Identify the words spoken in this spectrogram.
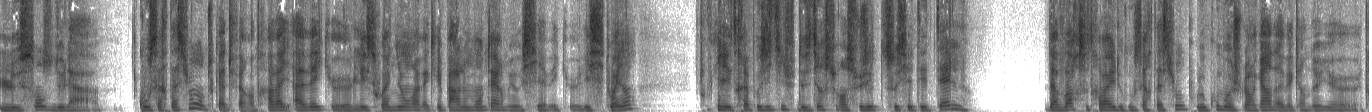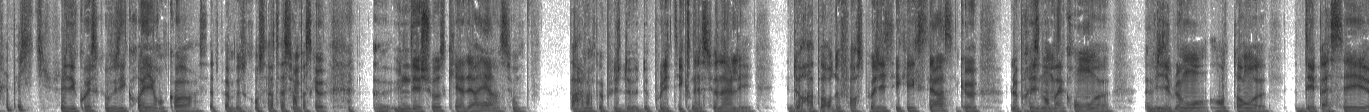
le sens de la concertation, en tout cas de faire un travail avec euh, les soignants, avec les parlementaires, mais aussi avec euh, les citoyens, je trouve qu'il est très positif de se dire sur un sujet de société tel, d'avoir ce travail de concertation. Pour le coup, moi, je le regarde avec un œil euh, très positif. Mais du coup, est-ce que vous y croyez encore, cette fameuse concertation? Parce que une des choses qu'il y a derrière, hein, si on parle un peu plus de, de politique nationale et, de rapports de force politique, etc., c'est que le président Macron, visiblement, entend dépasser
